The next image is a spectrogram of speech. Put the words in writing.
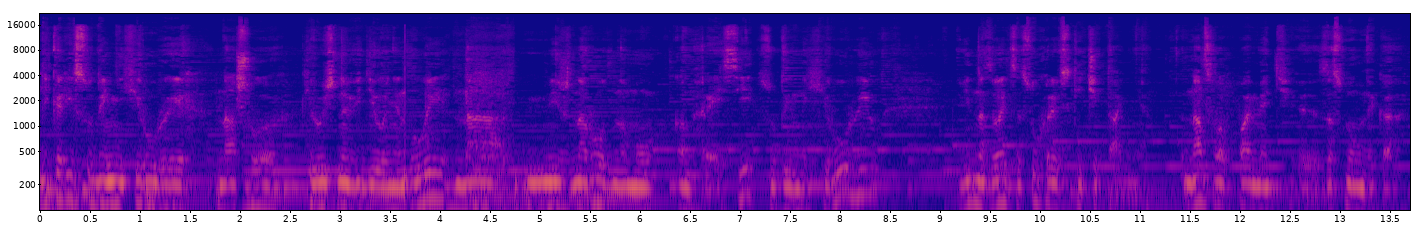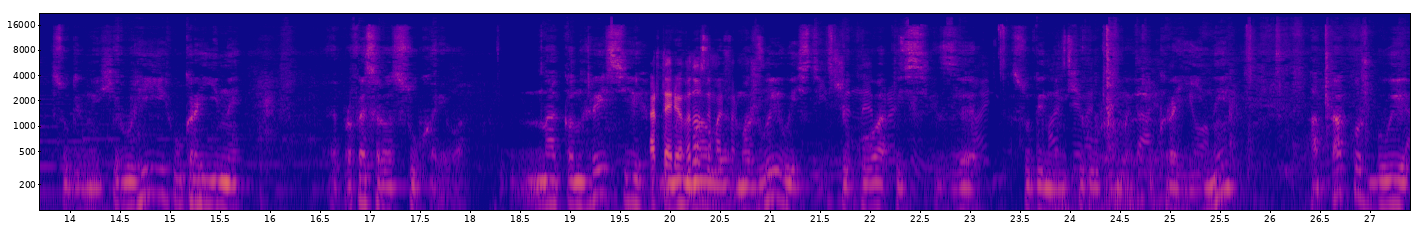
Лікарі судинні хірурги нашого хірургічного відділення були на міжнародному конгресі судинних хірургів. Він називається Сухаревські читання. Назва в пам'ять е, засновника судинної хірургії України е, професора Сухарєва. На конгресі Артерію ми мали можливість спілкуватись з судинними хірургами України, а також були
